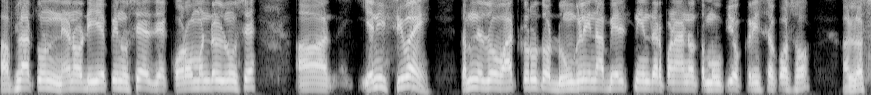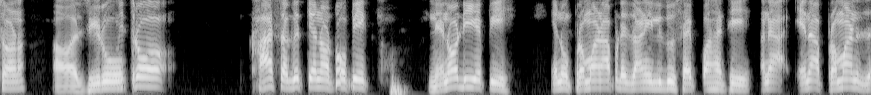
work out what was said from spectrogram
અફલાતુન નેનો ડીએપીનું છે, જે કોરોમંડલનું છે. એની સિવાય તમને જો વાત કરું તો ડુંગળીના બેલ્ટની અંદર પણ આનો તમે ઉપયોગ કરી શકો છો. લસણ જીરું. મિત્રો, ખાસ અગત્યનો ટોપિક નેનો ડીએપી એનું પ્રમાણ આપણે જાણી લીધું સાહેબ પાસેથી. અને એના પ્રમાણ જ-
